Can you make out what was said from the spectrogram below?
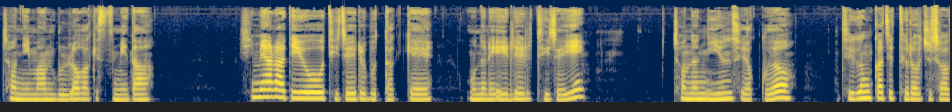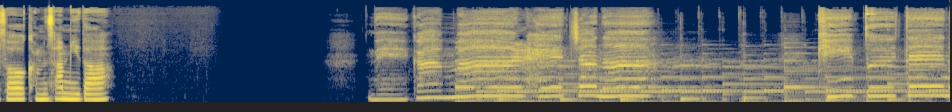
전 이만 물러가겠습니다. 심야 라디오 DJ를 부탁해 오늘의 일일 DJ 저는 이윤수였고요. 지금까지 들어주셔서 감사합니다. 내가 말했잖아 기쁠 땐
